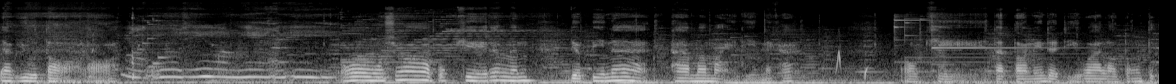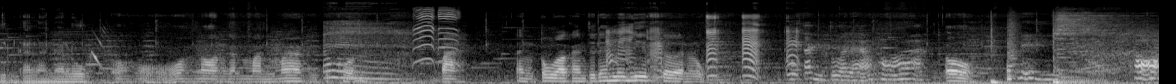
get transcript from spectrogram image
อยากอยู่ต่อเหรออยากอยู่ที่โรงเรียนอีกโอ้ชอบโอเคถ้างั้น เดี๋ยวปีหน้าพามาใหม่ดีไหมคะ โอเค แต่ตอนนี้เดี๋ยวดีว่าเราต้องตื่นกันแล้วนะลูกโอ้โห นอนกันมันมากเลยทุกคนไปแต่งตัวกันจะได้ไม่รีบเกินลูกเขาแต่งตัวแล้วเพราะว่าโอ้นี่พร้อม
